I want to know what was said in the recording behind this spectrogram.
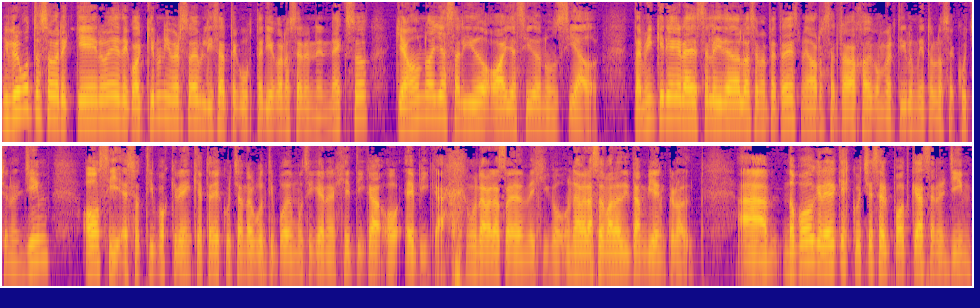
Mi pregunta es sobre qué héroe de cualquier universo de Blizzard te gustaría conocer en el Nexo que aún no haya salido o haya sido anunciado. También quería agradecer la idea de los MP3, me ahorras el trabajo de convertirlo mientras los escucho en el gym. O si esos tipos creen que estoy escuchando algún tipo de música energética o épica. Un abrazo desde México. Un abrazo para ti también, Kroll. Ah, no puedo creer que escuches el podcast en el gym.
